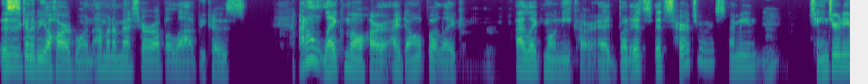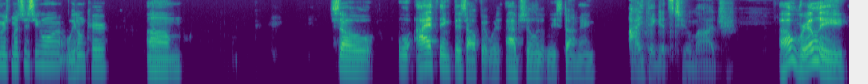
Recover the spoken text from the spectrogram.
This is going to be a hard one. I'm going to mess her up a lot because I don't like Mo Heart. I don't, but like I like Monique Heart. I- but it's it's her choice. I mean, Mhm. change your name as much as you want. We don't care. Um so well, I think this outfit was absolutely stunning. I think it's too much. Oh, really?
